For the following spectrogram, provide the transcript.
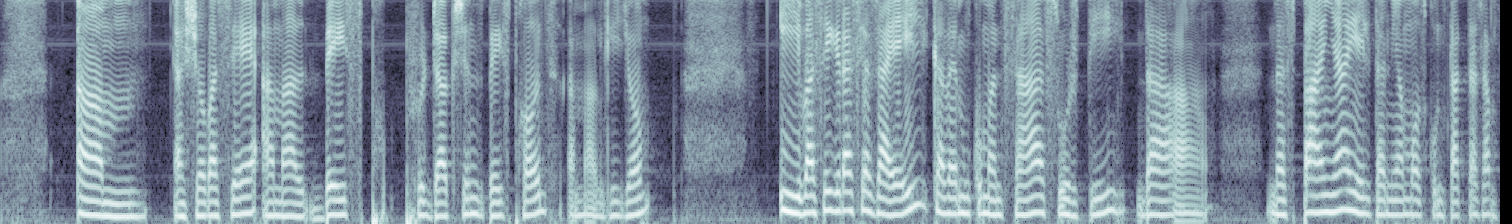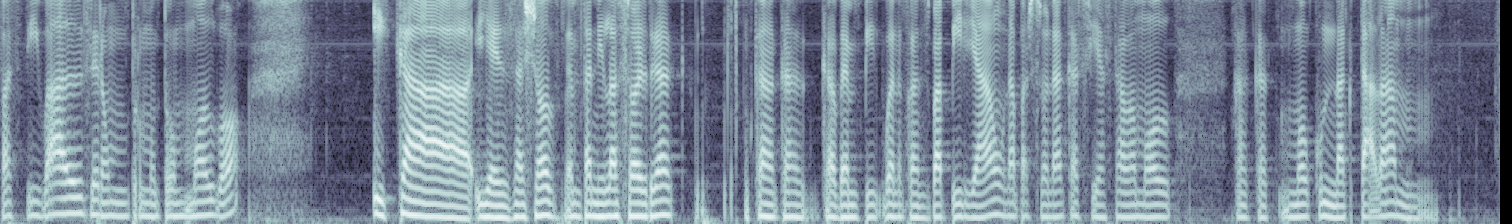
Um, això va ser amb el Bass Productions, Bass Prod, amb el Guillaume, i va ser gràcies a ell que vam començar a sortir de d'Espanya i ell tenia molts contactes en festivals, era un promotor molt bo. I que i és això, vam tenir la sort que, que, que, que, vam, bueno, que ens va pillar una persona que sí estava molt, que, que, molt connectada amb,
